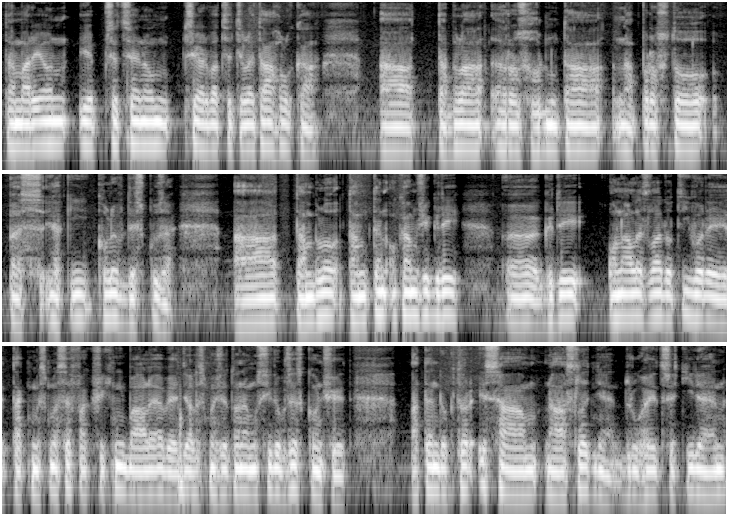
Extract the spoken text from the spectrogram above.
ta Marion je přece jenom 23-letá holka a ta byla rozhodnutá naprosto bez jakýkoliv diskuze. A tam, bylo, tam ten okamžik, kdy, eh, kdy ona lezla do té vody, tak my jsme se fakt všichni báli a věděli jsme, že to nemusí dobře skončit. A ten doktor i sám následně, druhý, třetí den,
